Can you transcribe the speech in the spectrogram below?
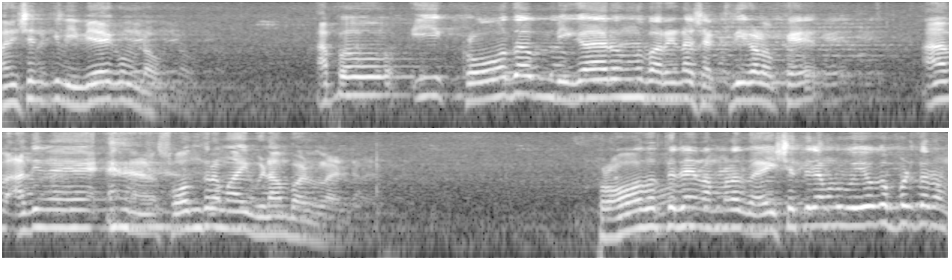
മനുഷ്യർക്ക് വിവേകം ഉണ്ടാവും അപ്പോൾ ഈ ക്രോധം വികാരം എന്ന് പറയുന്ന ശക്തികളൊക്കെ അതിനെ സ്വതന്ത്രമായി വിടാൻ പാടുള്ളതല്ല. ക്രോധത്തിനെ നമ്മുടെ ദേഷ്യത്തിന് നമ്മൾ ഉപയോഗപ്പെടുത്തണം.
